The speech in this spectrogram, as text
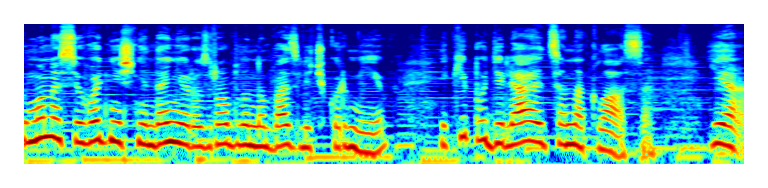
Тому на сьогоднішній день розроблено безліч кормів, які поділяються на класи. Є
